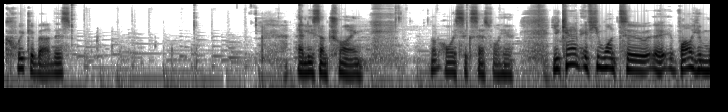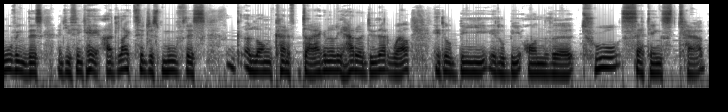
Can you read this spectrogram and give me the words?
quick about this. At least I'm trying. Not always successful here. You can, if you want to, uh, while you're moving this and you think, hey, I'd like to just move this along kind of diagonally. How do I do that? Well, it'll be, it'll be on the tool settings tab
